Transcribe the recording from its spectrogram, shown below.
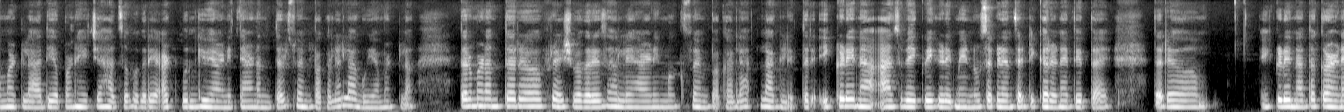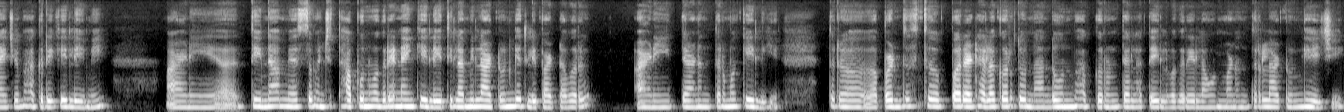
म्हटलं आधी आपण हे चहाचं वगैरे आटपून घेऊया आणि त्यानंतर स्वयंपाकाला लागूया म्हटलं. तर मग नंतर फ्रेश वगैरे झाले आणि मग स्वयंपाकाला लागले. तर इकडे ना आज वेगवेगळे मेनू सगळ्यांसाठी करण्यात येत आहे. तर इकडे ना आता करण्याची भाकरी केली मी आणि तिनं मी असं म्हणजे थापून वगैरे नाही केली. तिला मी लाटून घेतली पाटावर आणि त्यानंतर मग केली आहे. तर आपण जसं पराठ्याला करतो ना दोन भाग करून त्याला तेल वगैरे लावून मग नंतर लाटून घ्यायची.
